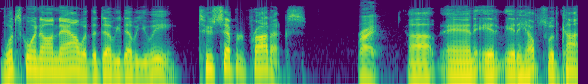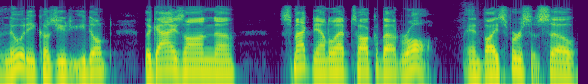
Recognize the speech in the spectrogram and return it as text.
what's going on now with the WWE. Two separate products. Right. Uh, and it, it helps with continuity because you, you don't, the guys on uh, SmackDown don't have to talk about Raw and vice versa. So,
